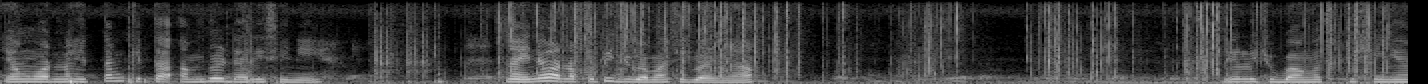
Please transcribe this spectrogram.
yang warna hitam kita ambil dari sini. Nah ini warna putih juga masih banyak ini lucu banget isinya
